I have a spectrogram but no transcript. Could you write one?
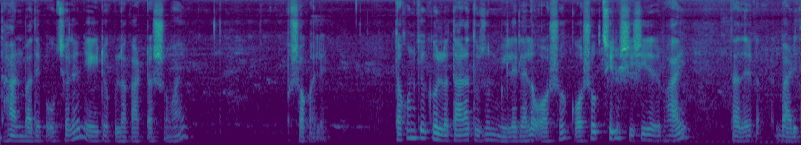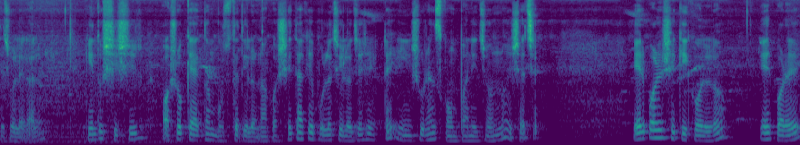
ধানবাদে পৌঁছালেন এইট ও ক্লক আটটার সময় সকালে। তখন কী করল? তারা দুজন মিলে গেল অশোক। অশোক ছিল শিশিরের ভাই, তাদের বাড়িতে চলে গেল। কিন্তু শিশির অশোককে একদম বুঝতে দিল না সে তাকে বলেছিল যে সে একটা ইন্স্যুরেন্স কোম্পানির জন্য এসেছে। এরপরে সে কী করল? এরপরে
